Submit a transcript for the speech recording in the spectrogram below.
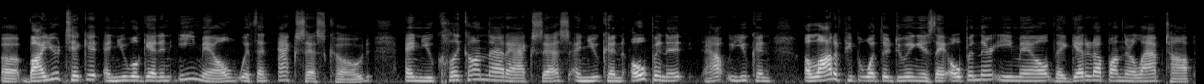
uh, buy your ticket and you will get an email with an access code. And you click on that access and you can open it. How you can, a lot of people, what they're doing is they open their email, they get it up on their laptop,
